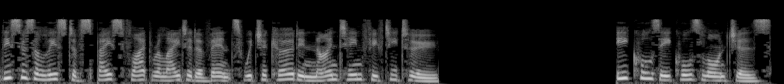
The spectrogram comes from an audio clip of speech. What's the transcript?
This is a list of spaceflight-related events which occurred in 1952. Launches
